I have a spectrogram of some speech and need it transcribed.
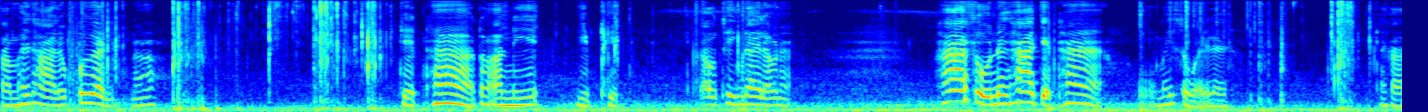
ทำให้ทาแล้วเปื้อนนะเจ็ดห้าต้องอันนี้หยิบผิด เอาทิ้งได้แล้วนะ่ะ ห้าศูนย์หนึ่งห้าเจ็ดห้าโอ้ไม่สวยเลยนะคะ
